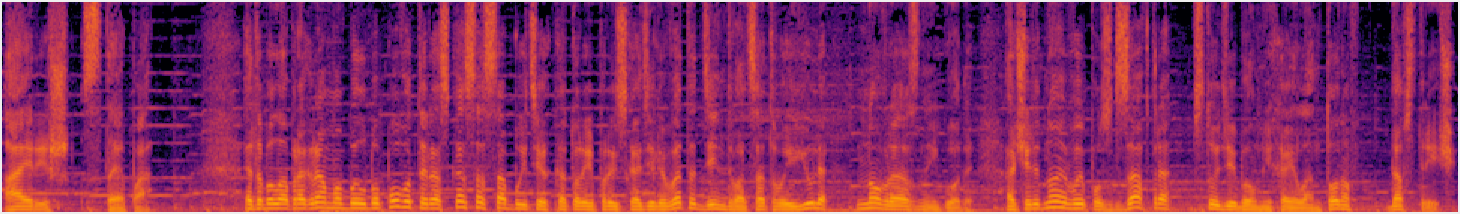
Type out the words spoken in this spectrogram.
Айриш Степа. Это была программа «Был бы повод» и рассказ о событиях, которые происходили в этот день, 20 июля, но в разные годы. Очередной выпуск завтра. В студии был Михаил Антонов. До встречи.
